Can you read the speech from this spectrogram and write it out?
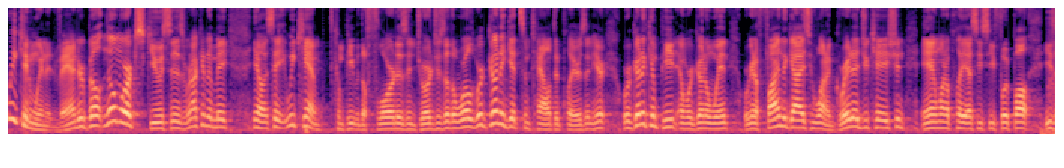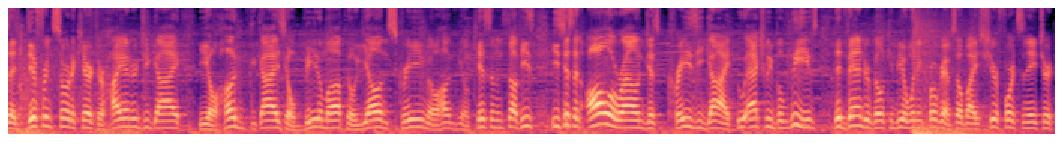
We can win at Vanderbilt. No more excuses. We're not going to make, you know, say we can't compete with the Floridas and Georgias of the world. We're going to get some talented players in here. We're going to compete and we're going to win. We're going to find the guys who want a great education and want to play SEC football. He's a different sort of character, high energy guy. He'll hug guys. He'll beat them up. He'll yell and scream. He'll hug, you know, kiss them and stuff. He's he's just an all around just crazy guy who actually believes that Vanderbilt can be a winning program. So by sheer force of nature,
